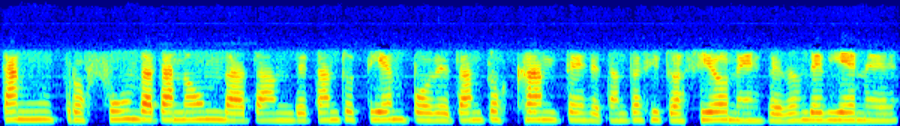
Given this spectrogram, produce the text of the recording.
tan profunda, tan honda, tan de tanto tiempo, de tantos cantes, de tantas situaciones, de dónde viene,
